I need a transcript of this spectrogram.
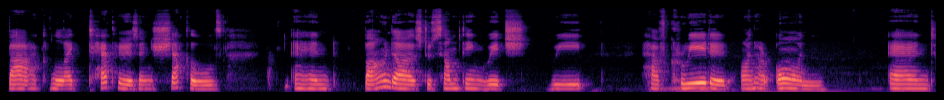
back like tethers and shackles and bound us to something which we have created on our own and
